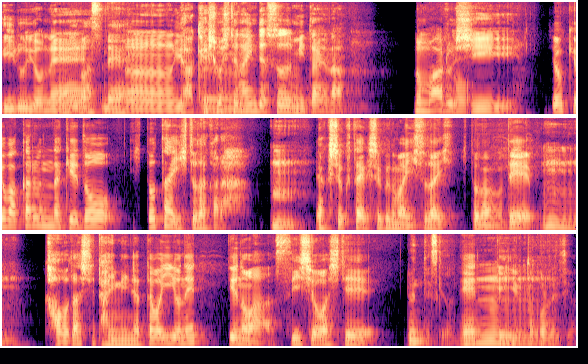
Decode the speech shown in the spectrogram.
いるよね。いますねうん。いや、化粧してないんです、みたいなのもあるし。状況わかるんだけど、人対人だから、うん。役職対役職の前に人対人なので、うん。顔を出して対面にやった方がいいよねっていうのは推奨はしてるんですけどねっていうところですよ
